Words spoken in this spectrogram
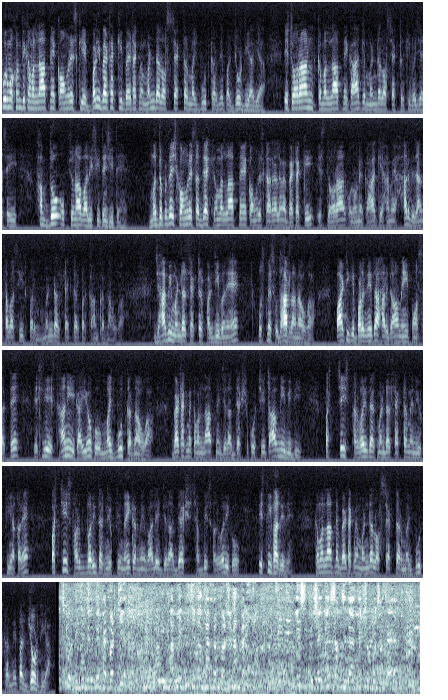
पूर्व मुख्यमंत्री कमलनाथ ने कांग्रेस की एक बड़ी बैठक की। बैठक में मंडल और सेक्टर मज़बूत करने पर ज़ोर दिया गया। इस दौरान कमलनाथ ने कहा कि मंडल और सेक्टर की वजह से ही हम दो उपचुनाव वाली सीटें जीते हैं। मध्य प्रदेश कांग्रेस अध्यक्ष कमलनाथ ने कांग्रेस कार्यालय में बैठक की। इस दौरान उन्होंने कहा कि हमें हर विधानसभा सीट पर मंडल सेक्टर पर काम करना होगा। जहाँ भी मंडल सेक्टर फर्जी बने हैं, उसमें सुधार लाना होगा। पार्टी के बड़े नेता हर गाँव नहीं पहुँच सकते, इसलिए स्थानीय इकाइयों को मज़बूत करना होगा। बैठक में कमलनाथ ने जिलाध्यक्ष को चेतावनी भी दी। 25 फरवरी तक मंडल सेक्टर में नियुक्तियाँ करें। 25 फरवरी तक नियुक्ति नहीं करने वाले जिलाध्यक्ष 26 फरवरी को इस्तीफा दे दें। कमलनाथ ने बैठक में मंडल और सेक्टर मज़बूत करने पर ज़ोर दिया। इसको डिजिटल में कन्वर्ट किया गया अब ये डिजिटल का कन्वर्जन हम करेंगे। इस विषय में सब जिला अध्यक्षों को समझाया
